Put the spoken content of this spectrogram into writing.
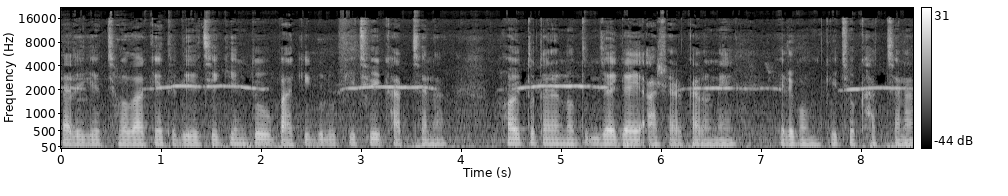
তাদেরকে ছোলা খেতে দিয়েছি, কিন্তু পাখিগুলো কিছুই খাচ্ছে না। হয়তো তারা নতুন জায়গায় আসার কারণে এরকম কিছু খাচ্ছে না।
